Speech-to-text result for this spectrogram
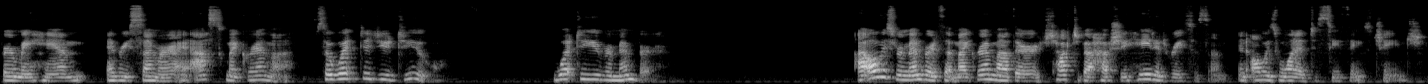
Birmingham every summer, I ask my grandma, So what did you do? What do you remember? I always remembered that my grandmother talked about how she hated racism and always wanted to see things change.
